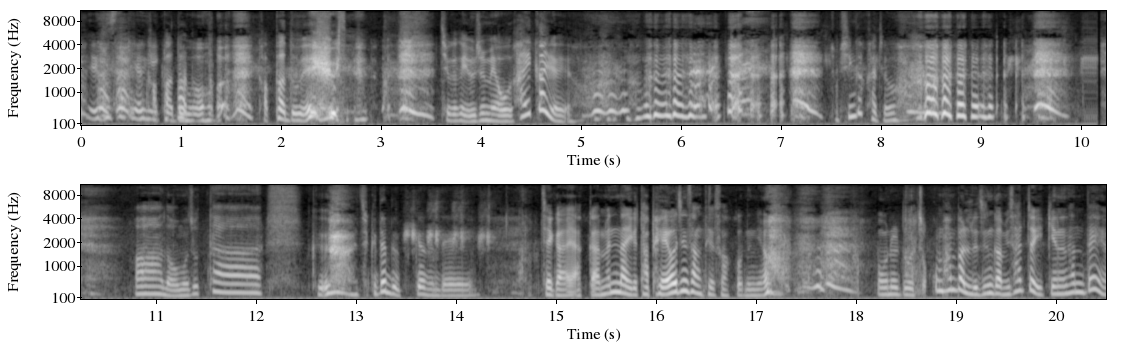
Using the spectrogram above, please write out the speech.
여기서 여기 가파도, 가파도에. 그 제가 요즘에 어, 헷갈려요. 좀 심각하죠. 와, 너무 좋다. 그, 그때도 느꼈는데, 제가 약간 맨날 이거 다 베어진 상태에서 왔거든요. 오늘도 조금 한 발 늦은 감이 살짝 있기는 한데,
